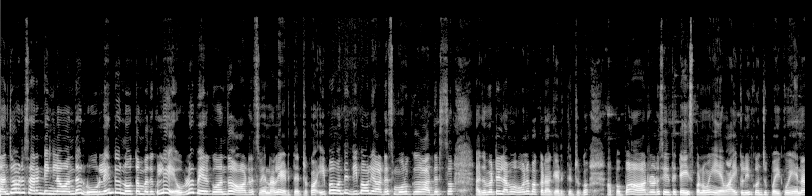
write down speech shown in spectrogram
தஞ்சாவூர் சரௌண்டிங்கில் வந்து நூறுலேருந்து நூற்றம்பதுக்குள்ளே எவ்வளோ பேருக்கு வந்து ஆர்டர்ஸ் வேணாலும் எடுத்துகிட்ருக்கோம் இப்போ வந்து தீபாவளி ஆர்டர்ஸ் முறுக்கு அதிர்சம் அது மட்டும் இல்லாமல் ஓலை பக்கடாக்கு அப்பப்போ ஆர்டரோடு சேர்த்து டேஸ்ட் பண்ணுவோம். என் வாய்க்குள்ளேயும் கொஞ்சம் போய்க்கும். ஏன்னா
